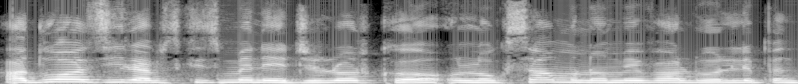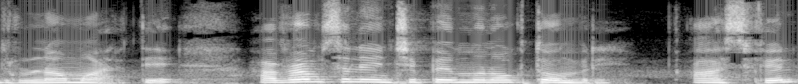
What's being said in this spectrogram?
A doua zi le-am scris managerilor că, în loc să amânăm evaluările pentru luna martie, aveam să le începem în octombrie. Astfel,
